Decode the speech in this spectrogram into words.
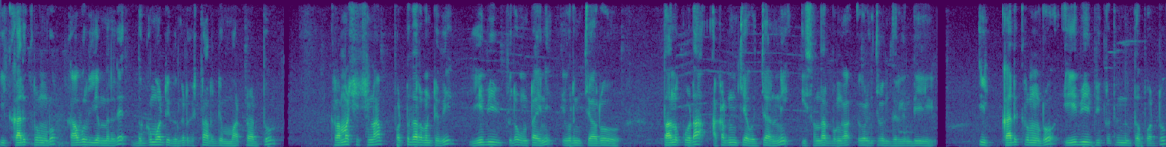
ఈ కార్యక్రమంలో కావులు ఎమ్మెల్యే దగ్గుమాటి వెంకటకృష్ణారెడ్డి మాట్లాడుతూ క్రమశిక్షణ పట్టుదల వంటివి ఏబీవీపీలో ఉంటాయని వివరించారు. తాను కూడా అక్కడి నుంచే వచ్చానని ఈ సందర్భంగా వివరించడం జరిగింది. ఈ కార్యక్రమంలో ఏబీవీపీ ప్రతినిధులతో పాటు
